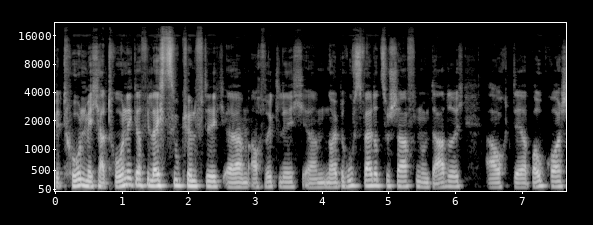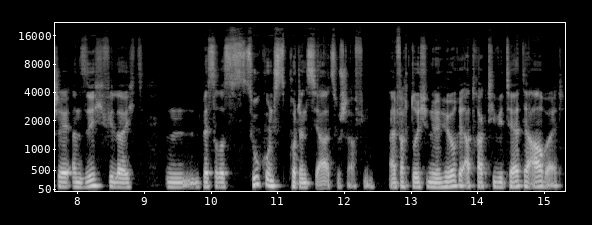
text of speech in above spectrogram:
Betonmechatroniker vielleicht zukünftig ähm, auch wirklich ähm, neue Berufsfelder zu schaffen und dadurch auch der Baubranche an sich vielleicht ein besseres Zukunftspotenzial zu schaffen. Einfach durch eine höhere Attraktivität der Arbeit.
